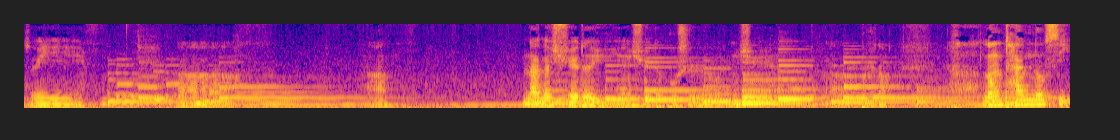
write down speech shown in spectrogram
所以，啊啊，那个学的语言学的不是文学啊，不知道。Long time no see，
